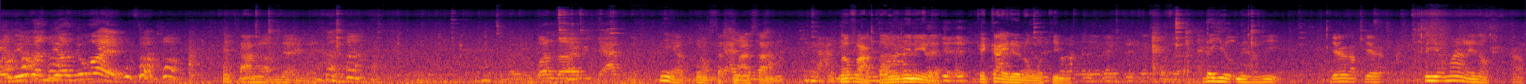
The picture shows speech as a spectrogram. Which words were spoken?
วันนี้วันเดียวด้วยคิดตังค์ลำใหญ่เลยวันเลยพี่แจ๊คนี่ครับบริษัทมาซันเราฝากของไว้ที่นี่เลย ใกล้ๆเดินออกมากิน ได้เยอะไหมครับพี่เยอะครับเยอะได้เยอะมากเลยเนาะครับ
